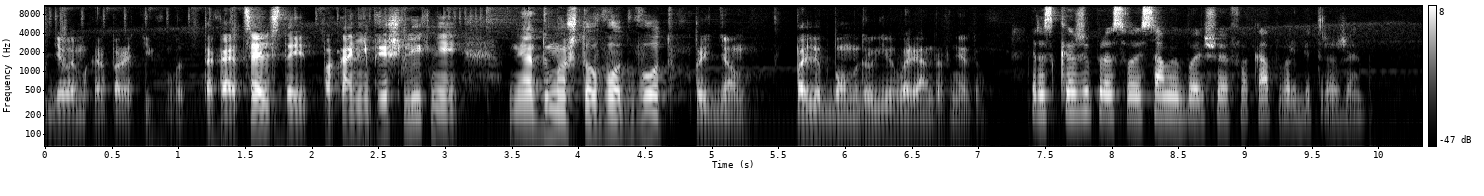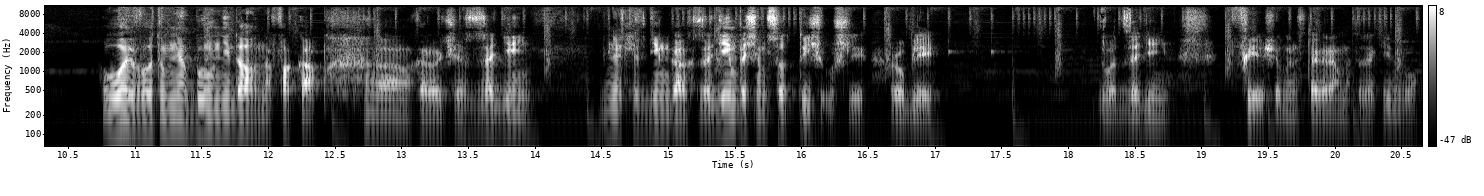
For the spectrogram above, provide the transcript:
делаем корпоратив. Вот такая цель стоит, пока не пришли к ней, но я думаю, что вот-вот придем, по-любому, других вариантов нету. Расскажи про свой самый большой факап в арбитраже. Ой, вот у меня был недавно факап. А, короче, за день, если в деньгах, за день 800 тысяч ушли рублей. Вот за день. Фу, я еще в Инстаграм это закидывал.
